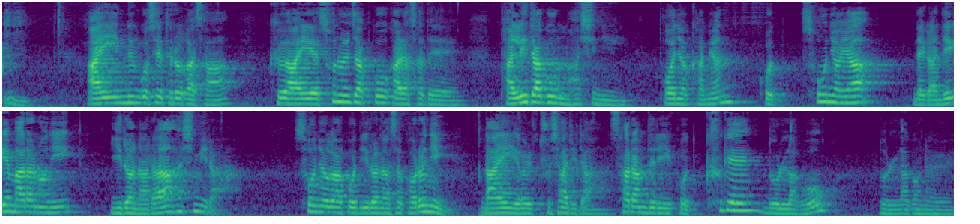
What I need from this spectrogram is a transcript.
아이 있는 곳에 들어가사 그 아이의 손을 잡고 가라사대 달리다굼 하시니 번역하면 곧 소녀야 내가 네게 말하노니 일어나라 하심이라 소녀가 곧 일어나서 걸으니 나이 열두 살이라 사람들이 곧 크게 놀라고 놀라거늘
